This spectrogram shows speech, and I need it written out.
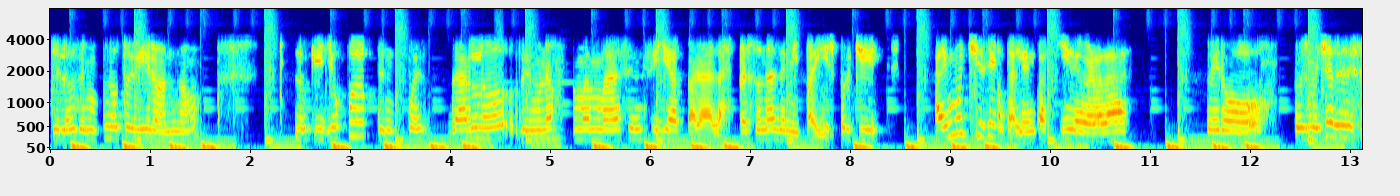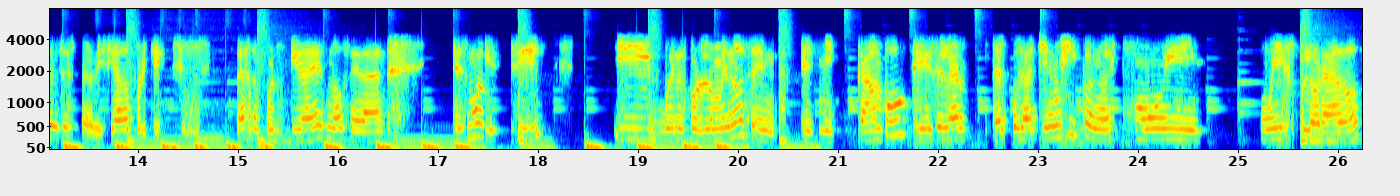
que los demás no tuvieron, ¿no? Lo que yo puedo pues darlo de una forma más sencilla para las personas de mi país, porque hay muchísimo talento aquí, de verdad, pero desperdiciado porque las oportunidades no se dan. Es muy difícil y bueno, por lo menos en, mi campo, que es el arte, pues aquí en México no está muy, muy explorado.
